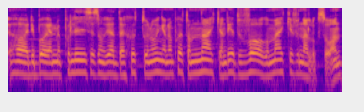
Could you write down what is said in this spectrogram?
hörde i början med poliser som räddar 17-åringar. De pratar om Narcan, det är ett varumärke för Naloxon.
